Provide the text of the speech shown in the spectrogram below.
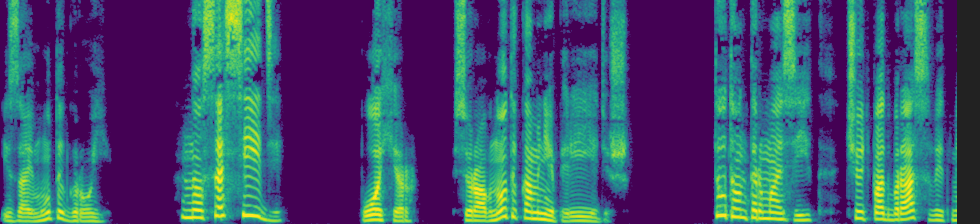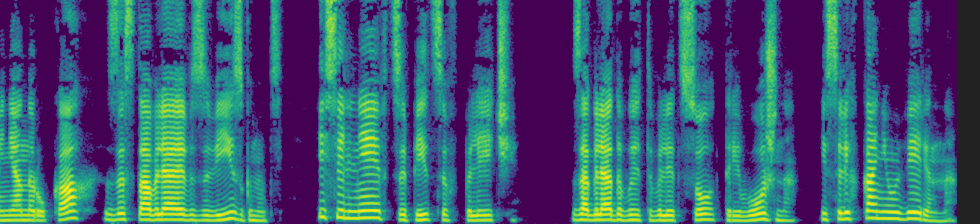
и займут игрой. Но соседи... Похер, все равно ты ко мне переедешь. Тут он тормозит, чуть подбрасывает меня на руках, заставляя взвизгнуть и сильнее вцепиться в плечи. Заглядывает в лицо тревожно и слегка неуверенно.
